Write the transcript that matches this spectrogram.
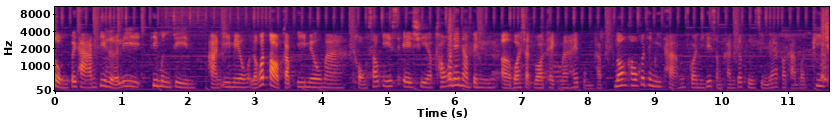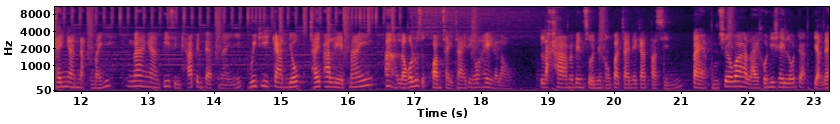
ส่งไปถามที่เฮอร์รี่ที่เมืองจีน ผ่านอีเมลแล้วก็ตอบกับอีเมลมาของ Southeast Asia เขาก็แนะนำเป็นบริษัท v o r t e c มาให้ผมครับ น้องเขาก็จะมีถามกรณีที่สำคัญก็คือสิ่งแรกเขาถามก่อนพี่ใช้งานหนักไหมหน้างานพี่สินค้าเป็นแบบไหน วิธีการยกใช้พาเลทไหมอะเราก็รู้สึกความใส่ใจที่เขาให้กับเรา ราคามันเป็นส่วนหนึ่งของปัจจัยในการตัดสิน แต่ผมเชื่อว่าหลายคนที่ใช้รถอะอยากได้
